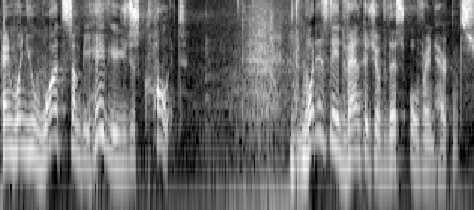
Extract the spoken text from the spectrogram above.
And when you want some behavior, you just call it. What is the advantage of this over inheritance?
